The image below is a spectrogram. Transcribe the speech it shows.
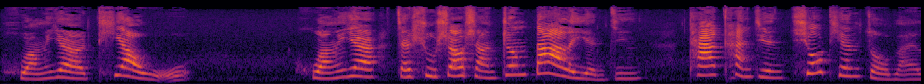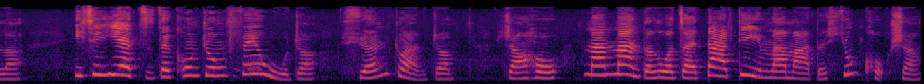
黄叶儿跳舞》。黄叶在树梢上睁大了眼睛，它看见秋天走来了，一些叶子在空中飞舞着、旋转着，然后慢慢地落在大地妈妈的胸口上。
